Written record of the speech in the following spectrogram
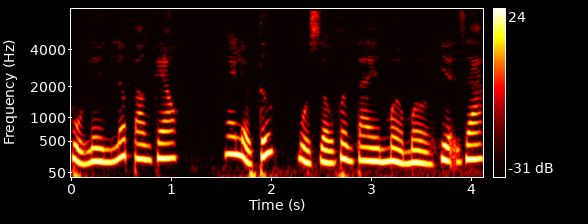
phủ lên lớp băng keo. Ngay lập tức, một dấu vân tay mờ mờ hiện ra.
